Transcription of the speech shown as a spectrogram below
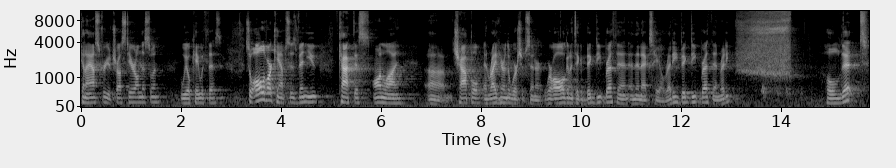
Can I ask for your trust here on this one? Are we okay with this? So, all of our campuses, venue, cactus, online, um, chapel, and right here in the worship center, we're all going to take a big deep breath in and then exhale. Ready? Big deep breath in. Ready? Hold it.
